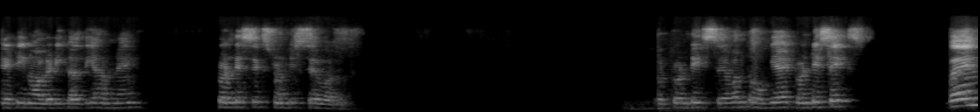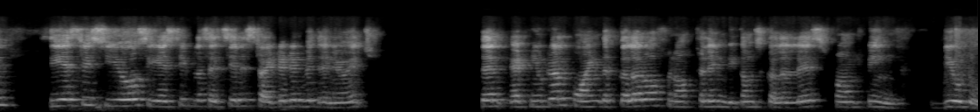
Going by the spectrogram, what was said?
18 ऑलरेडी कर दिया हमने. 26 27 तो 27 तो हो गया है 26 when CH3CO CH3 plus HCl is titrated with NaOH then at neutral point the color of phenolphthalein becomes colorless from pink due to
